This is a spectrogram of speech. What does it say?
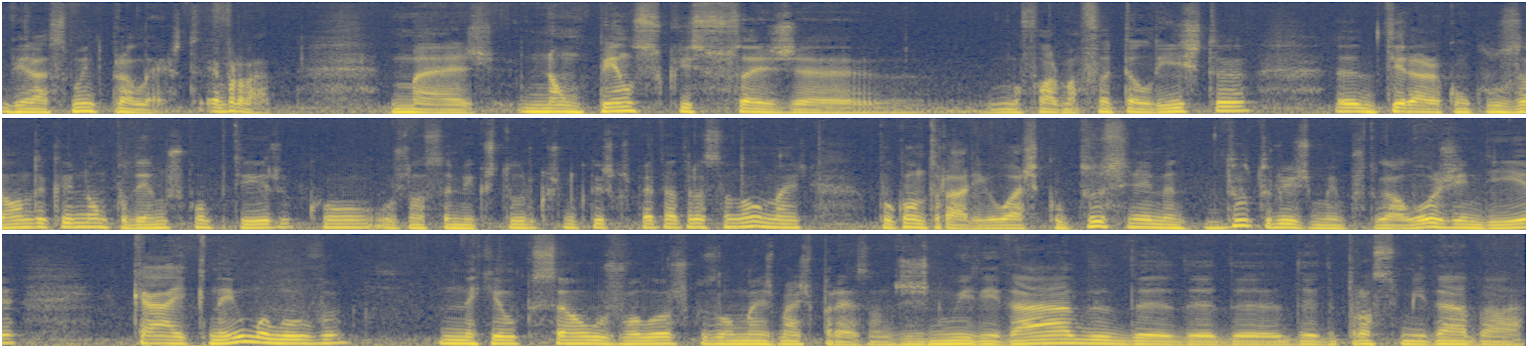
virasse muito para leste. É verdade. Mas não penso que isso seja uma forma fatalista de tirar a conclusão de que não podemos competir com os nossos amigos turcos no que diz respeito à atração de alemães. Pelo contrário, eu acho que o posicionamento do turismo em Portugal hoje em dia cai que nem uma luva naquilo que são os valores que os alemães mais prezam, de genuidade, de, de, de, de proximidade à,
